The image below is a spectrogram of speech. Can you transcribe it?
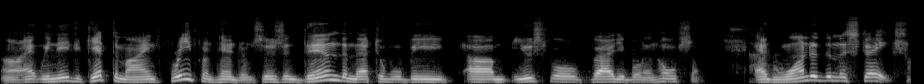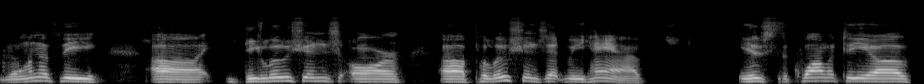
All right. We need to get the mind free from hindrances, and then the metta will be um, useful, valuable, and wholesome. And one of the mistakes, one of the uh, delusions or uh, pollutions that we have is the quality of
